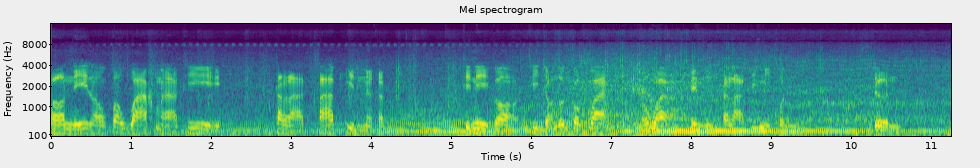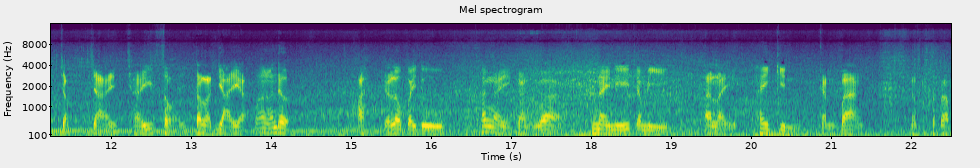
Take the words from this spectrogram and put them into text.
ตอนนี้เราก็วาร์ปมาที่ตลาดปาร์คอินนะครับ ที่นี่ก็ที่จอดรถก็กว้างเพราะว่าเป็นตลาดที่มีคนเดินจับจ่ายใช้สอยตลาดใหญ่อะว่างั้นเถอะไปเดี๋ยวเราไปดูข้างในกันว่าในนี้จะมีอะไรให้กินกันบ้างนะครับ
